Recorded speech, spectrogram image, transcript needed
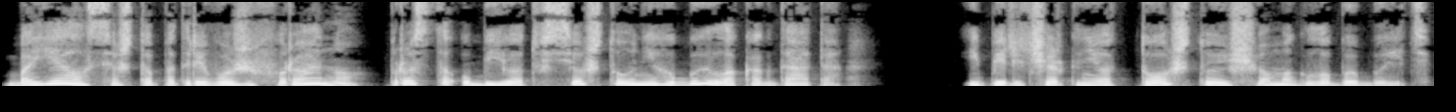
Боялся, что, потревожив рану, просто убьет все, что у них было когда-то, и перечеркнет то, что еще могло бы быть.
